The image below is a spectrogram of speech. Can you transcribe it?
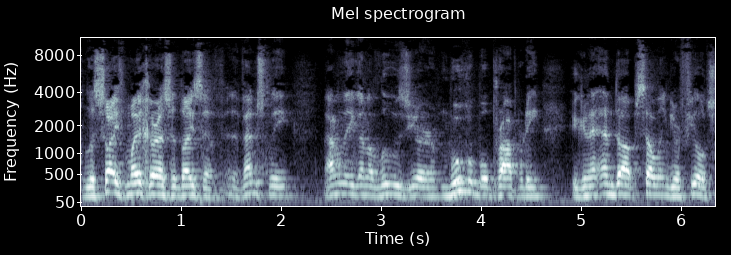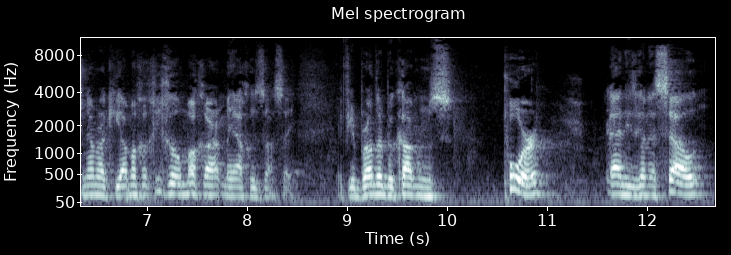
Eventually, not only are you going to lose your movable property, you're going to end up selling your field. If your brother becomes poor, and he's going to sell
